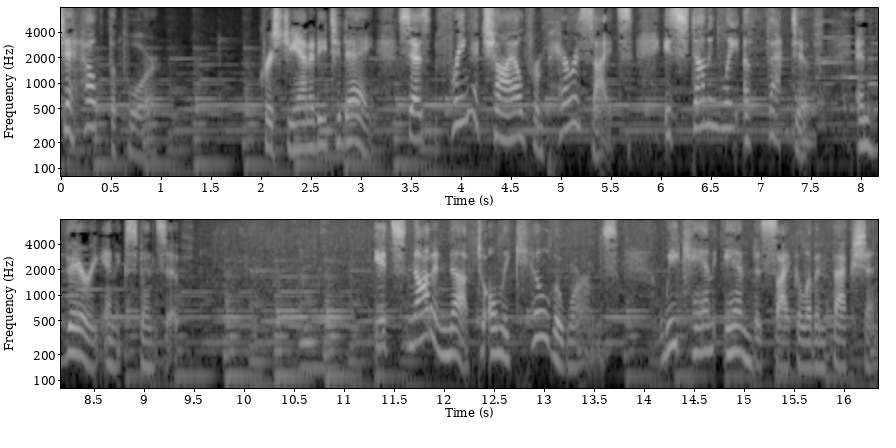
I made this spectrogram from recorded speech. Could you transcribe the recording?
to help the poor. Christianity Today says freeing a child from parasites is stunningly effective and very inexpensive. It's not enough to only kill the worms. We can end the cycle of infection.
